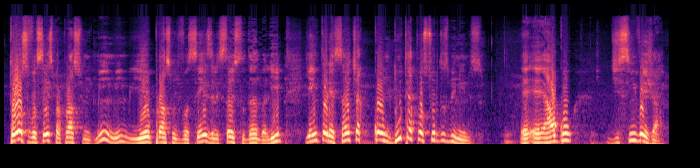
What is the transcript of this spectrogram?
trouxe vocês para próximo de mim, mim e eu próximo de vocês, eles estão estudando ali. E é interessante a conduta e a postura dos meninos. É, é algo de se invejar.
